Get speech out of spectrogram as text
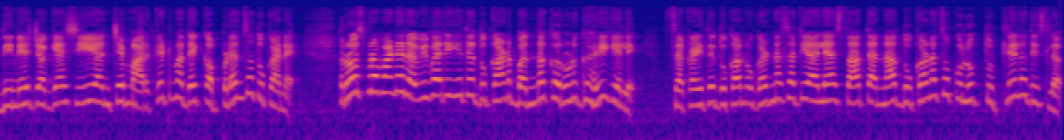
दिनेश जग्याशी यांचे मार्केटमध्ये कपड्यांचं दुकान आहे. रोजप्रमाणे रविवारीही ते दुकान बंद करून घरी गेले. सकाळी ते दुकान उघडण्यासाठी आले असता त्यांना दुकानाचं कुलूप तुटलेलं दिसलं.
